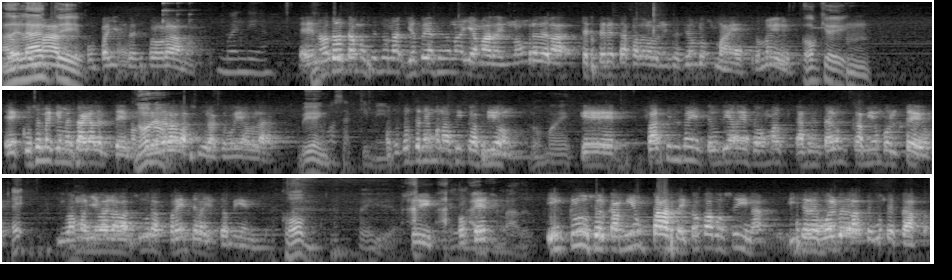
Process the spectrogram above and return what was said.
Adelante. compañeros de programa. Buen día. Eh, nosotros estamos haciendo una, yo estoy haciendo una llamada en nombre de la tercera etapa de la organización Los Maestros. Miren. Ok. Mm. Escúcheme que me salga del tema, no, no. de la basura que voy a hablar. Bien. Nosotros tenemos una situación que fácilmente un día de eso vamos a sentar un camión volteo eh. y vamos a llevar la basura frente al ayuntamiento. ¿Cómo? Sí, porque incluso el camión pasa y toca bocina y se devuelve de la segunda etapa.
